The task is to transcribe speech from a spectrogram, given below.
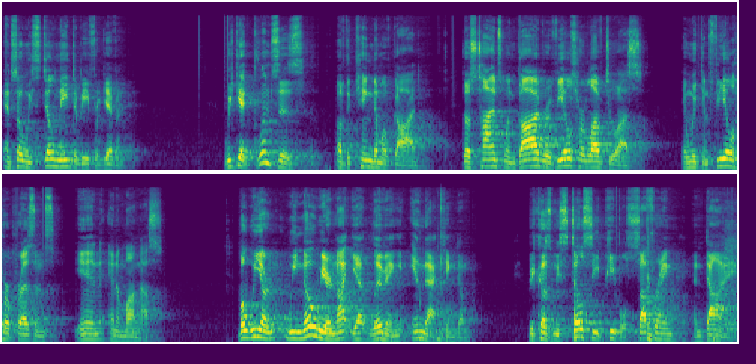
and so we still need to be forgiven. We get glimpses of the kingdom of God, those times when God reveals her love to us and we can feel her presence in and among us. But we, are, we know we are not yet living in that kingdom because we still see people suffering and dying,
